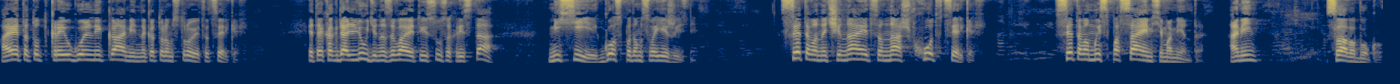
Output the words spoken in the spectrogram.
А это тот краеугольный камень, на котором строится церковь. Это когда люди называют Иисуса Христа Мессией, Господом своей жизни – с этого начинается наш вход в церковь. С этого мы спасаемся момента. Аминь. Слава Богу.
